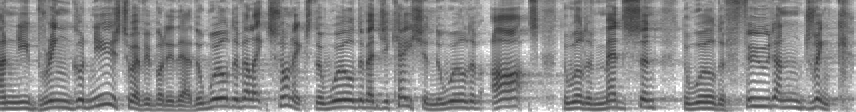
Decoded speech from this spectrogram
and you bring good news to everybody there. The world of electronics, the world of education, the world of arts, the world of medicine, the world of food and drink.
